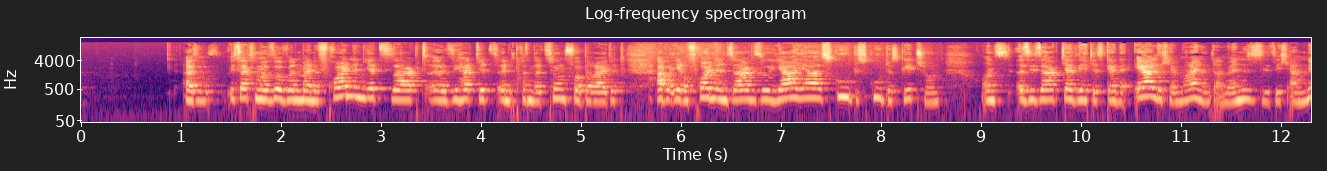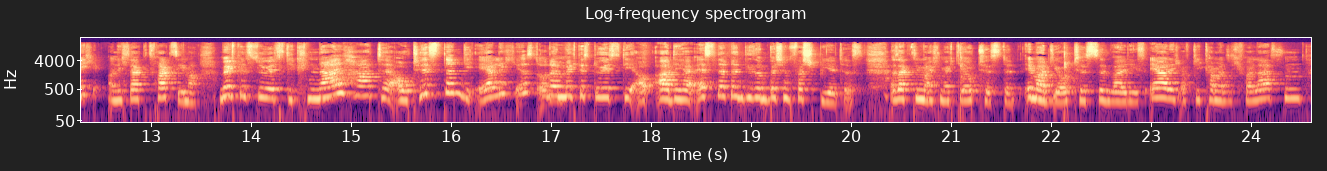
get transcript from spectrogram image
Also ich sag's mal so, wenn meine Freundin jetzt sagt, äh, sie hat jetzt eine Präsentation vorbereitet, aber ihre Freundin sagen so, ja, ja, ist gut, ist gut, das geht schon. Und sie sagt, ja, sie hätte jetzt gerne ehrliche Meinung, dann wendet sie sich an mich und ich sag, frag sie immer, möchtest du jetzt die knallharte Autistin, die ehrlich ist, oder möchtest du jetzt die ADHSlerin, die so ein bisschen verspielt ist? Da sagt sie mal, ich möchte die Autistin, immer die Autistin, weil die ist ehrlich, auf die kann man sich verlassen.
